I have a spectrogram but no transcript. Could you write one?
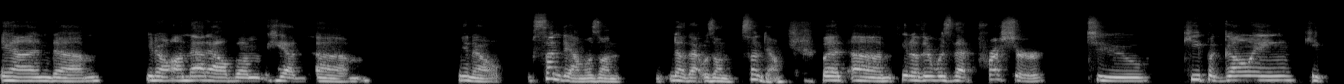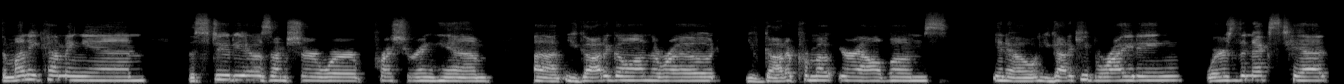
And um, you know on that album he had um, you know sundown was on no that was on sundown. But um, you know there was that pressure to keep it going, keep the money coming in. The studios, I'm sure, were pressuring him. Um, you got to go on the road. You've got to promote your albums. You know, you got to keep writing. Where's the next hit?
